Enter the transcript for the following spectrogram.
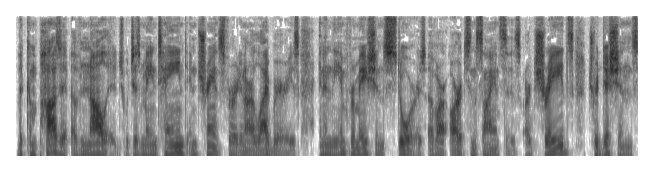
the composite of knowledge which is maintained and transferred in our libraries and in the information stores of our arts and sciences, our trades, traditions,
